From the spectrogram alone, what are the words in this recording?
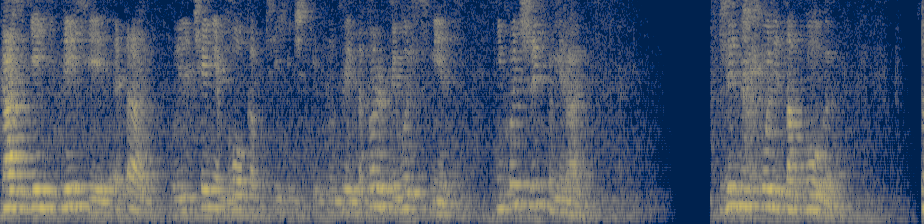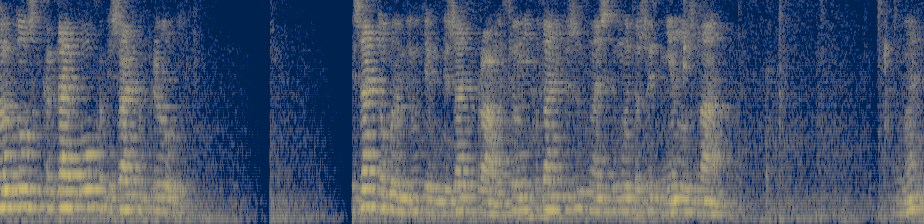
Каждый день депрессии – это увеличение блоков психических внутри, которые приводят к смерти. Не хочешь жить – помирай. Жизнь исходит от Бога. Человек должен, когда ему плохо, бежать на природу. Бежать добрым людям, бежать в храм. Если он никуда не бежит, значит ему эта жизнь не нужна. Понимаете?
